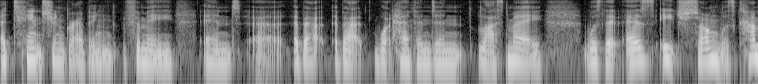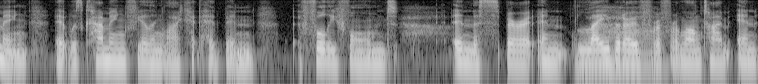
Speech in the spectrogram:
attention grabbing for me and uh, about about what happened in last May was that as each song was coming, it was coming feeling like it had been fully formed in the spirit and laboured over for a long time and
